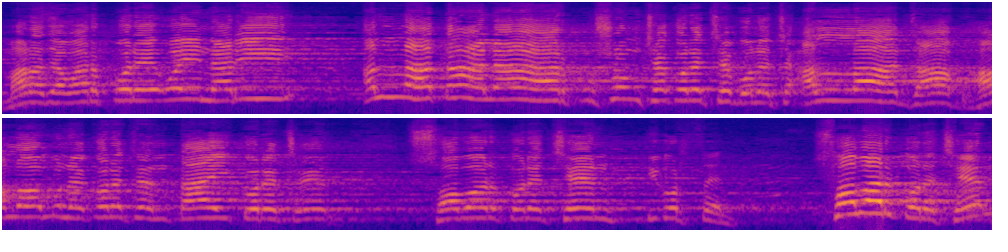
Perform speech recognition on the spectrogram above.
মারা যাওয়ার পরে ওই নারী আল্লাহ তাআলার প্রশংসা করেছে, বলেছে, আল্লাহ যা ভালো মনে করেছেন, তাই করেছেন। সবর করেছেন। কি করছেন? সবর করেছেন।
